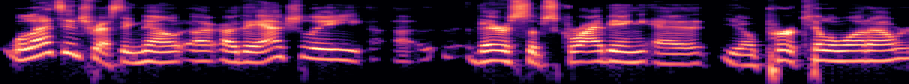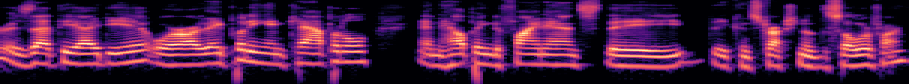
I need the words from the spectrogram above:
Well, that's interesting. Now, are, are they actually uh, they're subscribing at you know per kilowatt hour? Is that the idea, or are they putting in capital and helping to finance the the construction of the solar farm?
